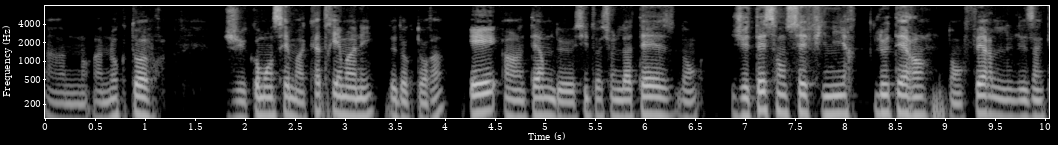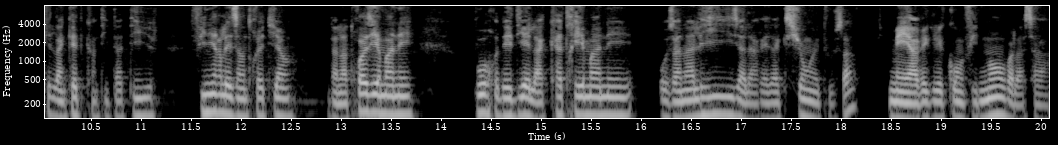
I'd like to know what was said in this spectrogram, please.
en, octobre. J'ai commencé ma quatrième année de doctorat. Et en termes de situation de la thèse, donc, j'étais censé finir le terrain, donc faire l'enquête quantitative, finir les entretiens dans la troisième année pour dédier la quatrième année aux analyses, à la rédaction et tout ça. Mais avec le confinement, voilà, ça,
